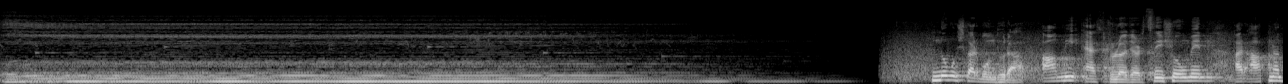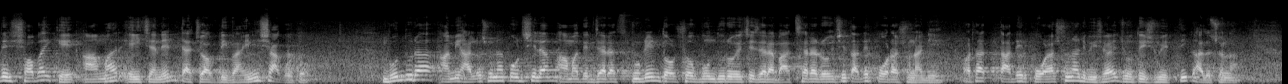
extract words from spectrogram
নমস্কার বন্ধুরা, আমি অ্যাস্ট্রোলজার শ্রী সৌমেন আর আপনাদের সবাইকে আমার এই চ্যানেল টাচ অফ ডিভাইনে স্বাগত। বন্ধুরা, আমি আলোচনা করছিলাম আমাদের যারা স্টুডেন্ট দর্শক বন্ধু রয়েছে, যারা বাচ্চারা রয়েছে, তাদের পড়াশোনা নিয়ে, অর্থাৎ তাদের পড়াশোনার বিষয়ে জ্যোতিষভিত্তিক আলোচনা।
